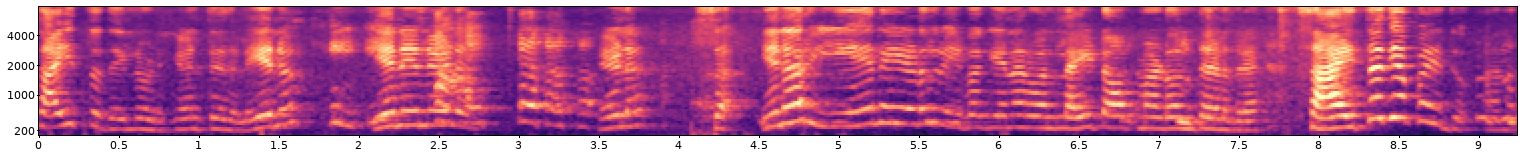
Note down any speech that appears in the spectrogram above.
ಸಾಯ್ತದೆ ಇಲ್ಲಿ ನೋಡಿ ಹೇಳ್ತಾ ಇದ್ದಾಳೆ. ಏನು? ಏನೇನು ಹೇಳು? ಹೇಳು. ಸ ಏನಾದ್ರು ಏನೇ ಹೇಳಿದ್ರು ಇವಾಗ ಏನಾದ್ರು ಒಂದು ಲೈಟ್ ಆಫ್ ಮಾಡು ಅಂತ ಹೇಳಿದ್ರೆ ಸಾಯ್ತದ್ಯಪ್ಪ ಇದು ಅಂತ.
